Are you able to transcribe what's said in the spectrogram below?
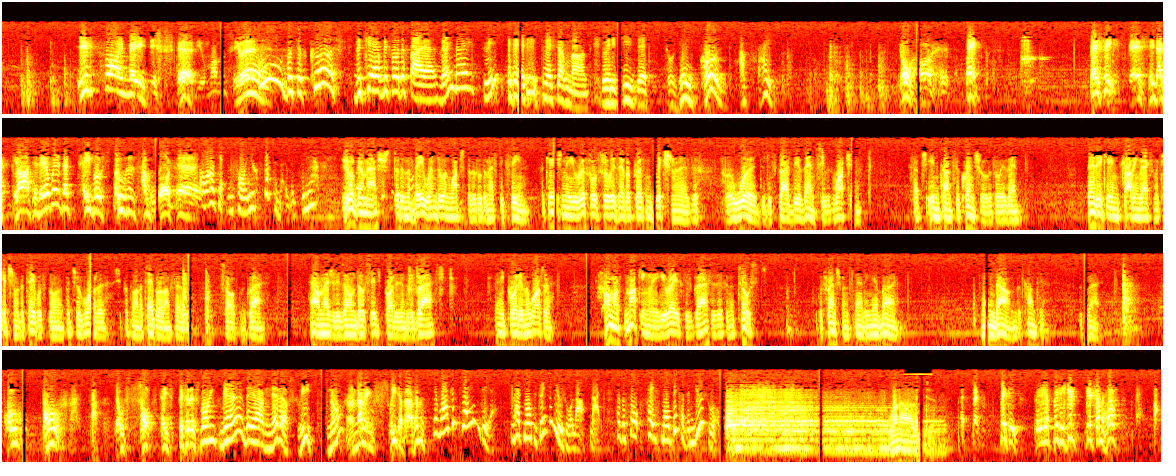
If I may disturb you, Monsieur. Oh, but of course. The chair before the fire. Very nice, oui? Très charmant. When it is uh, so very cold outside. Oh, oh, thanks. Bessie, Bessie, that glass is here. Where's the tablespoon and some water? Oh, I'll get them for you. Just a moment, dear. Jules Gamache stood in the bay window and watched the little domestic scene. Occasionally he riffled through his ever-present dictionary as if for a word to describe the events he was watching. Such inconsequential little events. Betty came trotting back from the kitchen with a tablespoon and a pitcher of water. She put them on the table alongside of salt and glass. Hal measured his own dosage, poured it into the glass. Then he poured in the water. Almost mockingly, he raised his glass as if in a toast to the Frenchman standing nearby. Then down the contents of the glass. Oh, oh. Those salts taste bitter this morning. Yeah, they are never sweet, no? Uh, nothing sweet about them. Then why complain, dear? You had more to drink than usual last night, so the salts taste more bitter than usual. Betty, Betty, Betty, get, get some help.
